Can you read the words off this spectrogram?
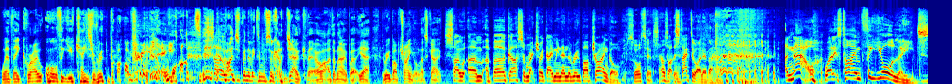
where they grow all the UK's rhubarb. Really? what? So- Have I just been the victim of some kind of joke there? Or what? I don't know, but yeah, the Rhubarb Triangle. Let's go. So um, a burger, some retro gaming, then the rhubarb triangle. Sorted. Sounds like the stag do I never had. and now, well, it's time for your Leeds.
